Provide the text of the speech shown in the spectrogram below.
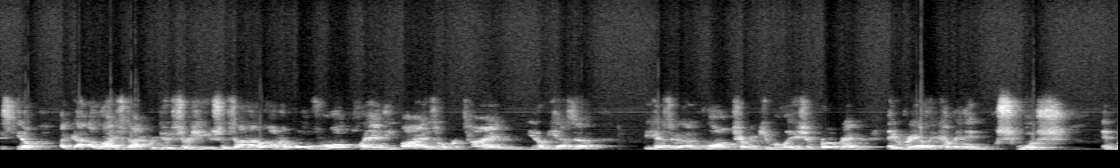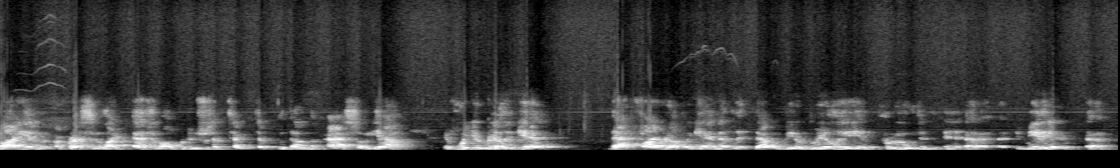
It's, you know, a, a livestock producer, he usually is on, a, on an overall plan. He buys over time. You know, he has a he has a, a long-term accumulation program. They rarely come in and swoosh and buy in aggressively like ethanol producers have typically done in the past. So yeah, if we could really get that fired up again, that, that would be a really improved and uh, immediate uh,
